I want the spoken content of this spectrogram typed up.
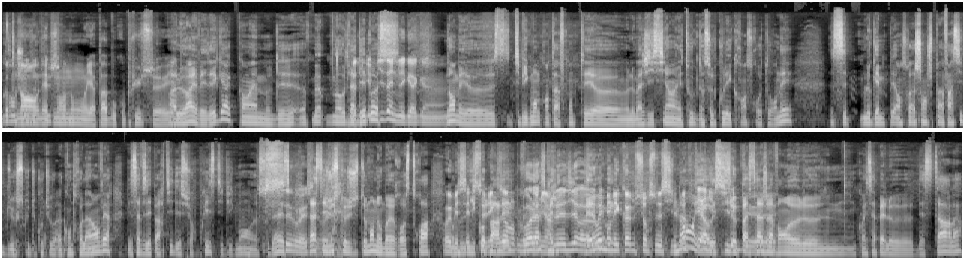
grand chose. non plus, honnêtement non, il n'y a pas beaucoup plus. euh, Ah, le 1, il y avait des gags quand même, des... euh, mais, mais C'est au-delà des boss. design, les gags. euh. Non, mais euh, typiquement quand t'affrontais euh, le magicien et tout, que d'un seul coup l'écran se retournait, le gameplay en soi change pas. Enfin, si, parce que du coup, tu vois la contrôle à l'envers, mais ça faisait partie des surprises typiquement euh, Suda-esque. C'est vrai. Là, c'est juste que justement, No More Heroes 3, Ouais, mais c'est le Nico parlait- exemple, Voilà ce que j'allais dire. Mais euh, oui, on est comme sur ce Silver non, il y a aussi le que- passage avant euh, le comment il s'appelle euh, Death Star là,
